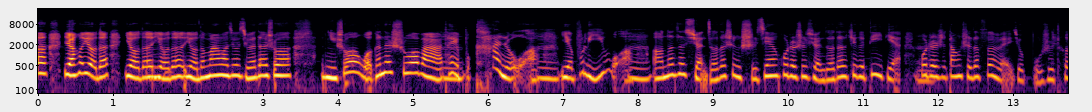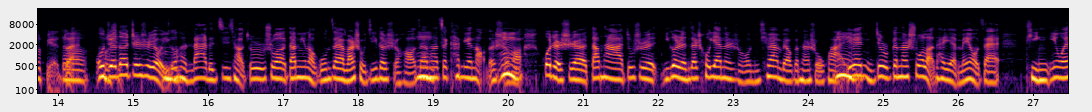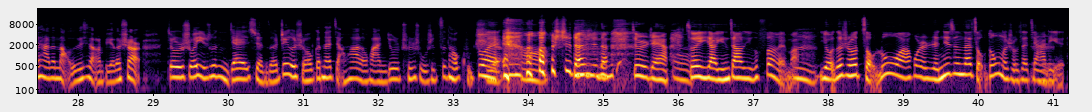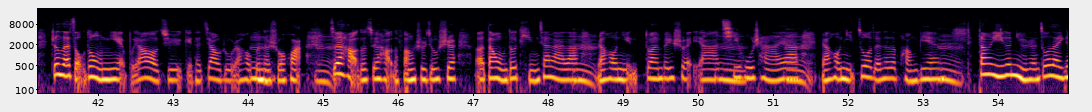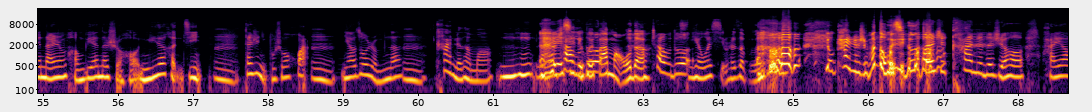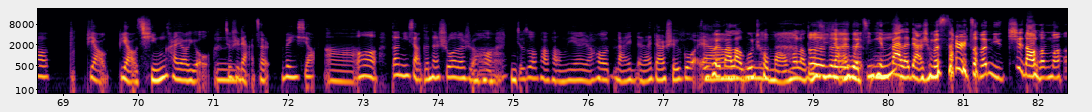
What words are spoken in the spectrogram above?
嗯，然后有的有的有的有的妈妈就觉得说，你说我跟他说吧，他也不看着我，也不理我啊，那他选择的这个时间，或者是选择的这个地点，或者是当时的氛围，就不是特别的。我觉得这是有一个很大的技巧，就是说，当你老公在玩手机的时候，在他在看电脑的时候，或者是当他就是一个人在抽烟的时候，你千万不要跟他说话，因为你就是跟他说了，他也没有在听，因为他的脑子在想着别的事儿，就是所以说。你在选择这个时候跟他讲话的话，你就是纯属是自讨苦吃。对，是的，是的，就是这样。所以要营造一个氛围嘛。有的时候走路啊，或者人家正在走动的时候，在家里正在走动，你也不要去给他叫住，然后跟他说话。最好的、最好的方式就是，呃，当我们都停下来了，然后你端杯水呀，沏壶茶呀，然后你坐在他的旁边。当一个女人坐在一个男人旁边的时候，你离得很近，嗯，但是你不说话，嗯，你要做什么呢？嗯，看着他吗？嗯哼，男人心里会发毛的。差不多。今天我媳妇怎么了？又看着什么东西了？但是看着的时候还要表表情还要有，就是俩字儿微笑啊。哦，当你想跟他说的时候，你就坐他旁边，然后来 来点水果呀。不会把老公瞅毛毛？老公心想：哎，我今天办了点什么事儿？怎么你知道了吗？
